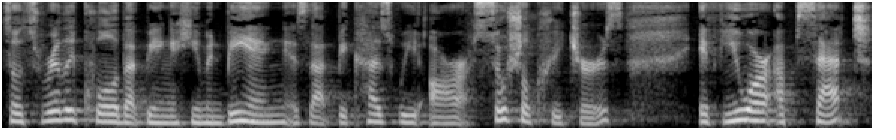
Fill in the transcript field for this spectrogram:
So it's really cool about being a human being is that because we are social creatures, if you are upset,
